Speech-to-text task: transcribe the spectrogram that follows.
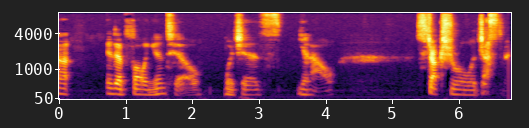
uh, end up falling into, which is you know structural adjustment.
